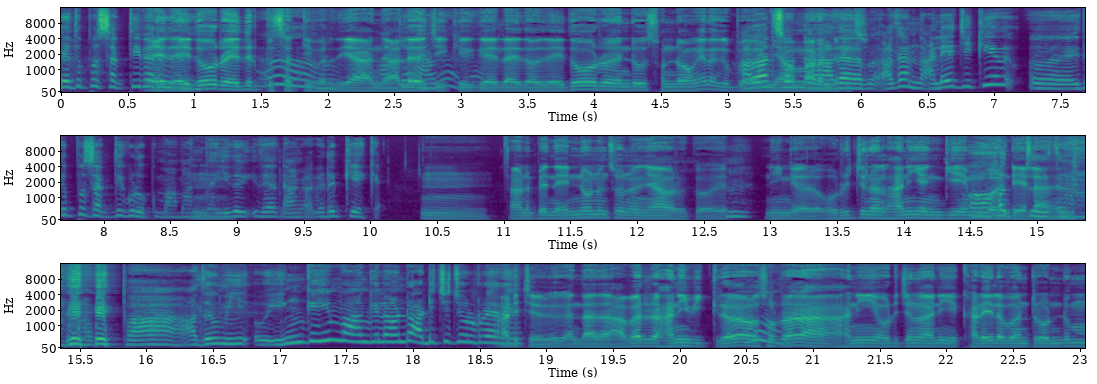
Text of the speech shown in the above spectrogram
எதிர்ப்பு சக்தி வருது ஏதோ ஒரு எதிர்ப்பு சக்தி வருதுயா அந்த அலர்ஜிக்கு ஏதோ ஏதோ ஒரு என்று சொன்னவங்க எனக்கு அதான் அலர்ஜிக்கு எதிர்ப்பு சக்தி கொடுக்குமாம் அந்த இது இதை நாங்கள் எடுக்கேக்க. ம் நான் இப்போ இந்த இன்னொன்று சொன்ன ஞாபகம் இருக்கும் நீங்கள் ஒரிஜினல் ஹனி எங்கேயும். அப்பா அதுவும் எங்கேயும் வாங்கலான்னு அடிச்சு சொல்றேன் அடிச்சது அந்த அவர் ஹனி விற்கிறவர் அவர் சொல்கிறார் ஹனி ஒரிஜினல் ஹனி கடையில் வேண்ட ஒன்றும்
